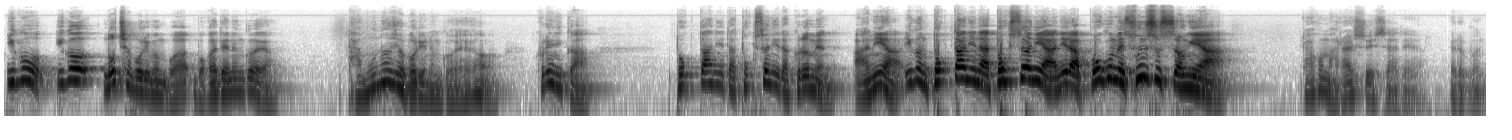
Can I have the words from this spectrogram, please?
이거 이거 놓쳐버리면 뭐, 뭐가 되는 거예요? 다 무너져 버리는 거예요. 그러니까 독단이다, 독선이다 그러면 아니야. 이건 독단이나 독선이 아니라 복음의 순수성이야. 라고 말할 수 있어야 돼요. 여러분.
